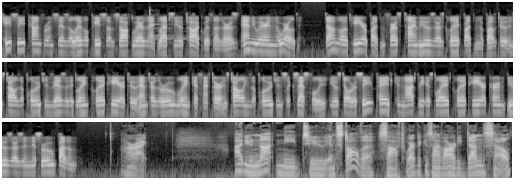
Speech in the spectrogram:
TC Conference is a little piece of software that lets you talk with others anywhere in the world. Download here button first time users click button above to install the plugin visited link click here to enter the room link if after installing the plugin successfully you still receive page cannot be displayed click here current users in this room button. All right. I do not need to install the software because I've already done so.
